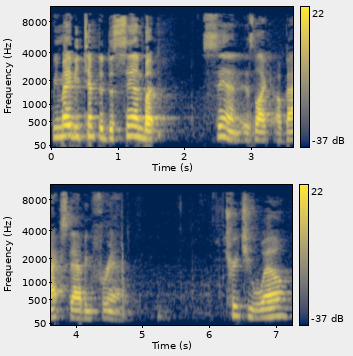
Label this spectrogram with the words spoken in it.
We may be tempted to sin, but sin is like a backstabbing friend. Treats you well,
